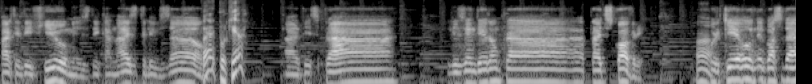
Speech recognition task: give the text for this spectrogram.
parte de filmes, de canais de televisão. É, por quê? Ah, disse pra... Eles venderam para para Discovery. Ah. Porque o negócio da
